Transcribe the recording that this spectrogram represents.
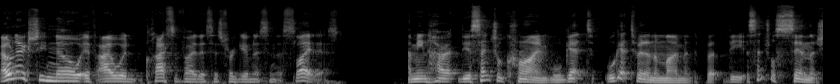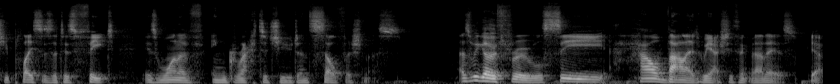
I don't actually know if I would classify this as forgiveness in the slightest. I mean, her the essential crime. We'll get we'll get to it in a moment, but the essential sin that she places at his feet is one of ingratitude and selfishness. As we go through, we'll see how valid we actually think that is. Yeah,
